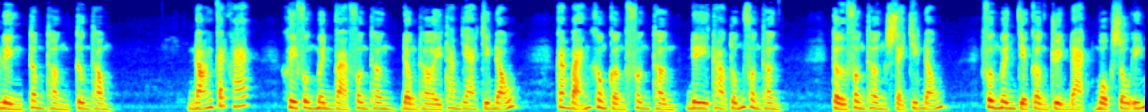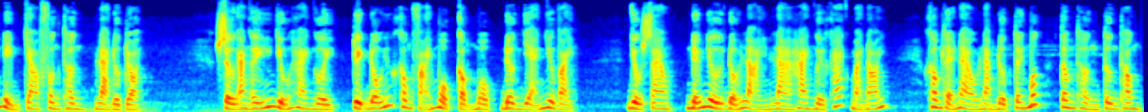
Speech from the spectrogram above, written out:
liền tâm thần tương thông. Nói cách khác, khi phân minh và phân thân đồng thời tham gia chiến đấu, căn bản không cần phân thần đi thao túng phân thân. Tự phân thân sẽ chiến đấu. Phương minh chỉ cần truyền đạt một số ý niệm cho phân thân là được rồi. Sự ăn ý giữa hai người tuyệt đối không phải một cộng một đơn giản như vậy. Dù sao, nếu như đổi lại là hai người khác mà nói, không thể nào làm được tới mức tâm thần tương thông,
